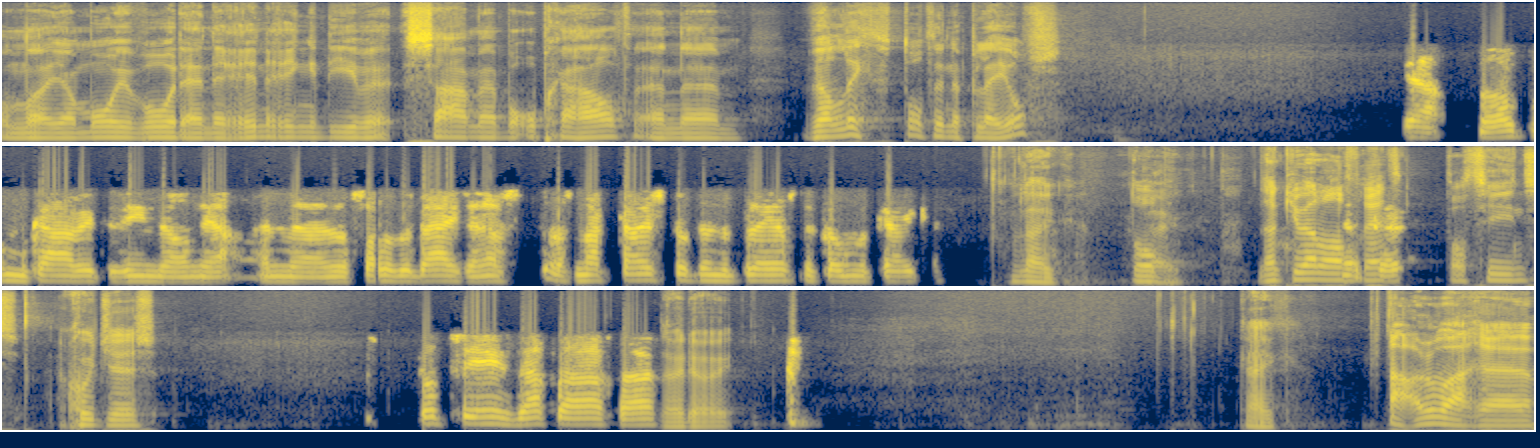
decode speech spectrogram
van eh, jouw mooie woorden en herinneringen die we samen hebben opgehaald. En eh, wellicht tot in de play-offs. Ja, we hopen elkaar weer te zien dan, ja. En eh dat zal er erbij zijn. Als, als NAC thuis speelt in de play-offs, dan komen we kijken. Leuk. Top. Dankjewel Alfred. Oké. Tot ziens. Groetjes. Tot ziens, dag, dag, dag. Doei, doei. Kijk, Nou, dat waren eh,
